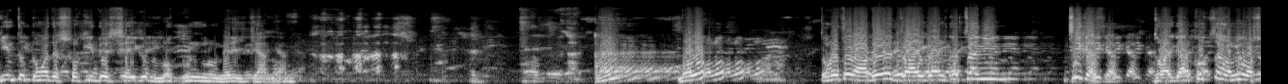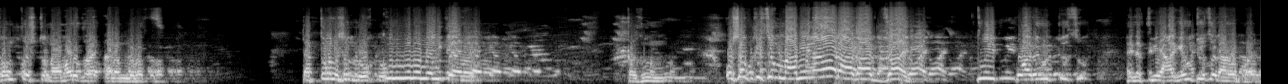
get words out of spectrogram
কিন্তু তোমাদের সখীদের সেইগুলো লক্ষণগুলো নেই কেন হ্যাঁ? বলো। তোমরা তো রাধে জয় গান করছ আমি ঠিক আছে। জয় গান করছ আমি অসন্তুষ্ট না আমারও জয় আনন্দ হচ্ছে। তা তোমার সব লক্ষণগুলো নেই কেন? তখন ওসব কিছু মানি না রাধার জয়। তুই পরে উঠতেছো এই না তুমি আগে উঠেছো রাধা পরে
